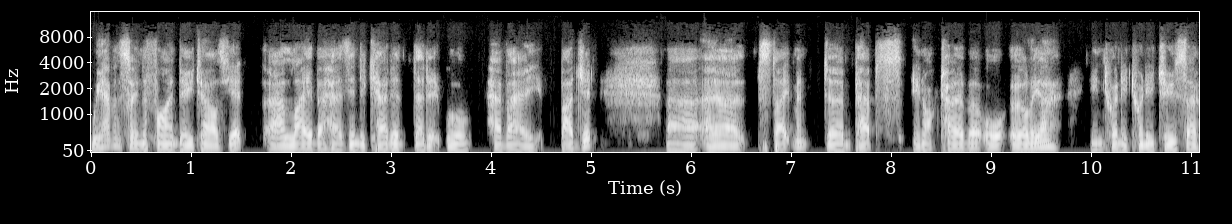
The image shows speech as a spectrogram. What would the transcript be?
we haven't seen the fine details yet. Uh, Labor has indicated that it will have a budget uh, statement, perhaps in October or earlier in 2022. So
